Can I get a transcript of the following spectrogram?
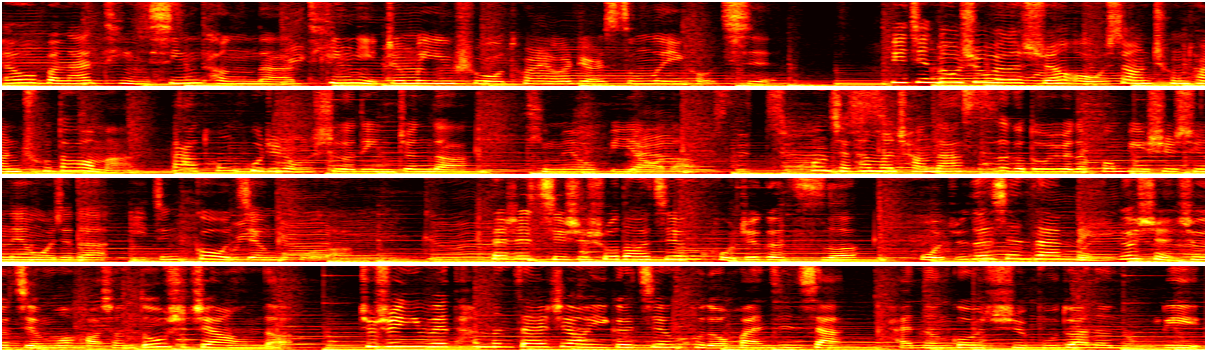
哎，我本来挺心疼的，听你这么一说，我突然有点松了一口气。毕竟都是为了选偶像成团出道嘛，大通铺这种设定真的挺没有必要的。况且他们长达四个多月的封闭式训练，我觉得已经够艰苦了。但是其实说到艰苦这个词，我觉得现在每一个选秀节目好像都是这样的，就是因为他们在这样一个艰苦的环境下，还能够去不断的努力，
